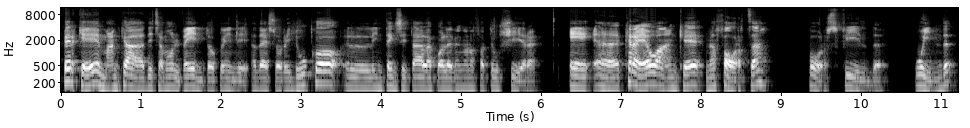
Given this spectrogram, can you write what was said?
perché manca, diciamo, il vento, quindi adesso riduco l'intensità alla quale vengono fatte uscire. E eh, creo anche una forza, force field wind,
